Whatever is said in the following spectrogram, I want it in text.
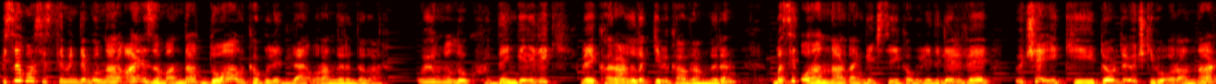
Pisagor sisteminde bunlar aynı zamanda doğal kabul edilen oranlarındalar. Uyumluluk, dengelilik ve kararlılık gibi kavramların basit oranlardan geçtiği kabul edilir ve 3'e 2, 4'e 3 gibi oranlar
